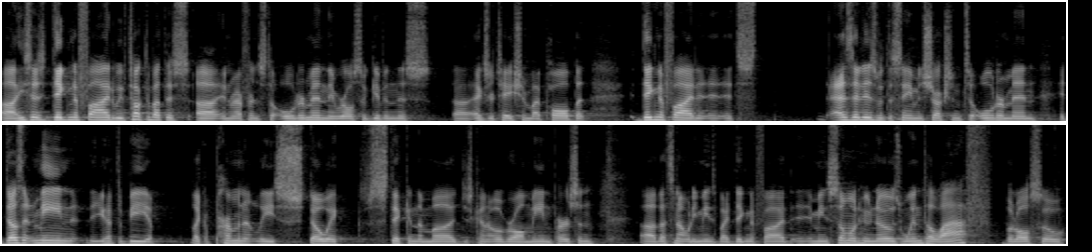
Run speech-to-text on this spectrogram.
Uh, he says dignified. We've talked about this uh, in reference to older men. They were also given this uh, exhortation by Paul, but dignified, it's as it is with the same instruction to older men, it doesn't mean that you have to be a like a permanently stoic, stick in the mud, just kind of overall mean person. Uh, that's not what he means by dignified. It means someone who knows when to laugh, but also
